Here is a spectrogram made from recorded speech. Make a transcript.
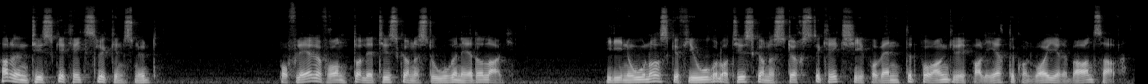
hadde den tyske krigslykken snudd. På flere fronter led tyskerne store nederlag. I de nordnorske fjorder lå tyskernes største krigsskip og ventet på å angripe allierte konvoier i Barentshavet.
